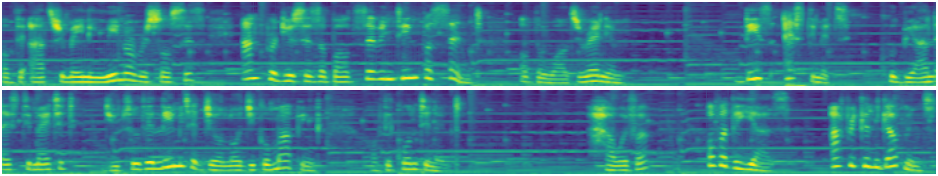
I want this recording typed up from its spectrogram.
of the Earth's remaining mineral resources and produces about 17% of the world's uranium. These estimates could be underestimated due to the limited geological mapping of the continent. However, over the years, African governments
